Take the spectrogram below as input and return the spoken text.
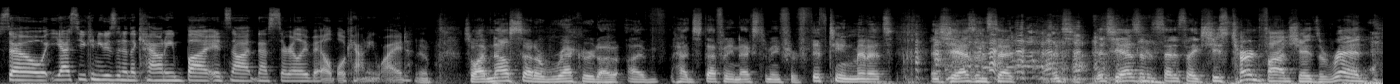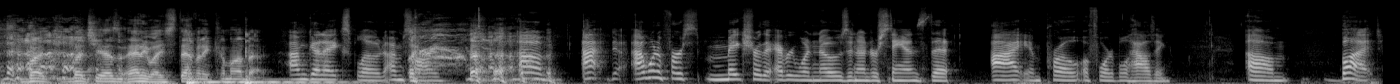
So yes, you can use it in the county, but it's not necessarily available countywide. Yeah. So I've now set a record. I, have had Stephanie next to me for 15 minutes, and she hasn't said, and she, and she hasn't said it's like she's turned five shades of red, but but she hasn't. Anyway, Stephanie, come on back. I'm gonna explode. I'm sorry. um, I I want to first make sure that everyone knows and understands that I am pro affordable housing, um, but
